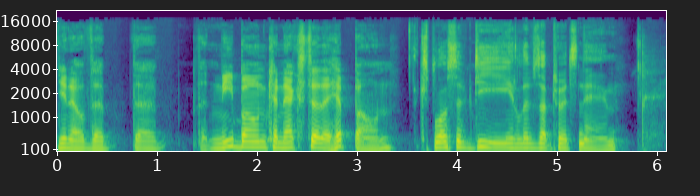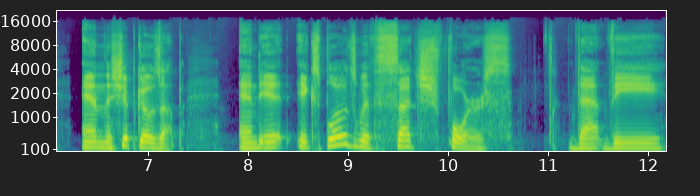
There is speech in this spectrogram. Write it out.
you know, the the the knee bone connects to the hip bone, Explosive D lives up to its name. and the ship goes up and it explodes with such force that the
